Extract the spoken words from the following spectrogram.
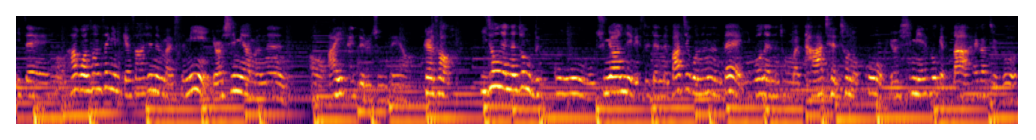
이제 어, 학원 선생님께서 하시는 말씀이 열심히 하면은 어, 아이패드를 준대요. 그래서 이전에는 좀 늦고 뭐 중요한 일 있을 때는 빠지곤 했는데 이번에는 정말 다 제쳐놓고 열심히 해보겠다 해가지고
